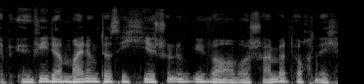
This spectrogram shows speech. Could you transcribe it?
Ich habe irgendwie der Meinung, dass ich hier schon irgendwie war, aber scheinbar doch nicht.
